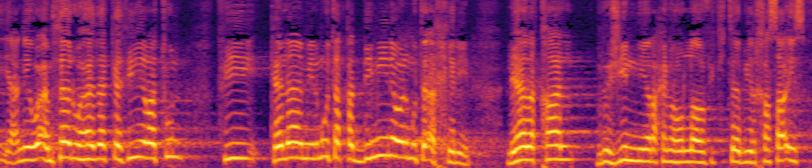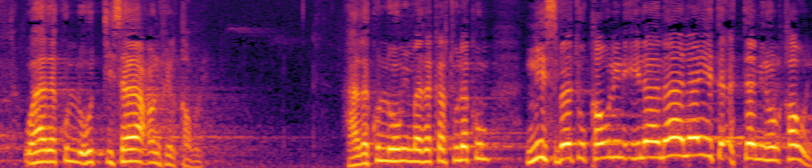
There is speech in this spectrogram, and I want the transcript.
يعني وأمثال هذا كثيرة في كلام المتقدمين والمتأخرين. لهذا قال ابن جني رحمه الله في كتابه الخصائص وهذا كله اتساع في القول. هذا كله مما ذكرت لكم نسبة قول إلى ما لا يتأتى منه القول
